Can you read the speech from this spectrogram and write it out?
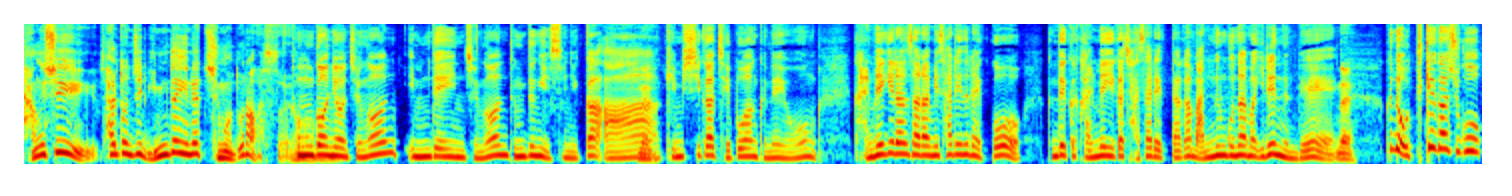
당시 살던 집 임대인의 증언도 나왔어요. 동거녀 증언, 임대인 증언 등등이 있으니까 아, 네. 김 씨가 제보한 그 내용 갈매기란 사람이 살인을 했고 근데 그 갈매기가 자살했다가 맞는구나 막 이랬는데 네. 근데 어떻게 가지고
